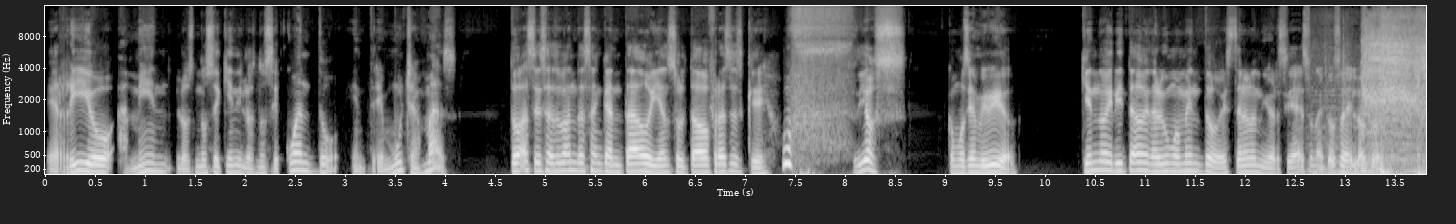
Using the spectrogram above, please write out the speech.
eh, Río, Amén, los no sé quién y los no sé cuánto, entre muchas más. Todas esas bandas han cantado y han soltado frases que, uff, Dios, cómo se han vivido. ¿Quién no ha gritado en algún momento estar en la universidad? Es una cosa de locos.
